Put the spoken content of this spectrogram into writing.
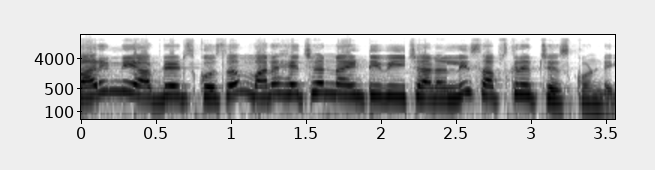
మరిన్ని అప్డేట్స్ కోసం మన హెచ్ఎన్ నైన్ టీవీ ఛానల్ని సబ్స్క్రైబ్ చేసుకోండి.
